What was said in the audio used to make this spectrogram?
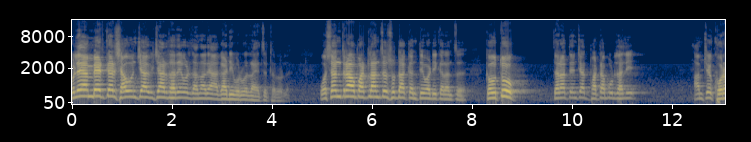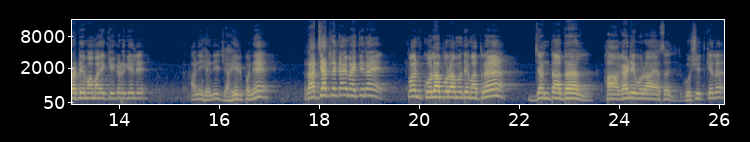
फुले आंबेडकर शाहूंच्या विचारधारेवर जाणाऱ्या आघाडीबरोबर राहायचं ठरवलं. वसंतराव पाटलांचं सुद्धा कंतेवाडीकरांचं कौतुक. जरा त्यांच्यात फाटाफूट झाली. आमचे खोराटे मामा एकीकडे गेले. आणि ह्यांनी जाहीरपणे राज्यातले काय माहिती नाही पण कोल्हापुरामध्ये मात्र जनता दल हा आघाडीवर आहे असं घोषित केलं.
